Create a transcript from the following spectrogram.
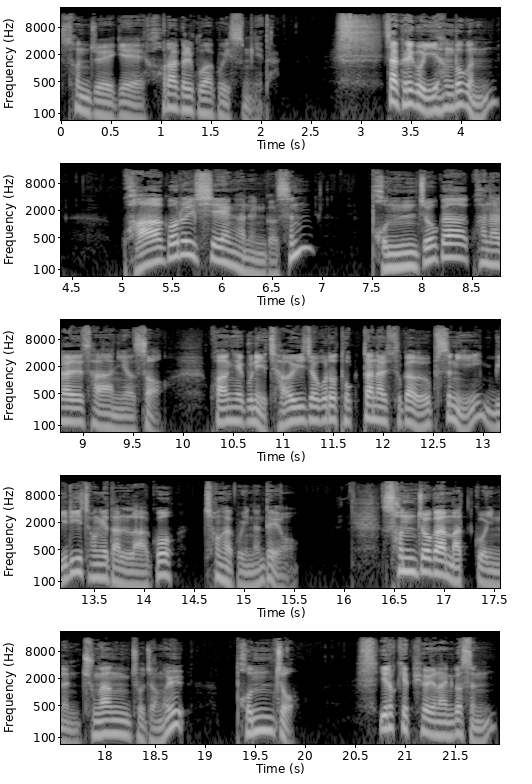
선조에게 허락을 구하고 있습니다. 자, 그리고 이항복은 과거를 시행하는 것은 본조가 관할할 사안이어서 광해군이 자의적으로 독단할 수가 없으니 미리 정해달라고 청하고 있는데요. 선조가 맡고 있는 중앙조정을 본조 이렇게 표현한 것은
